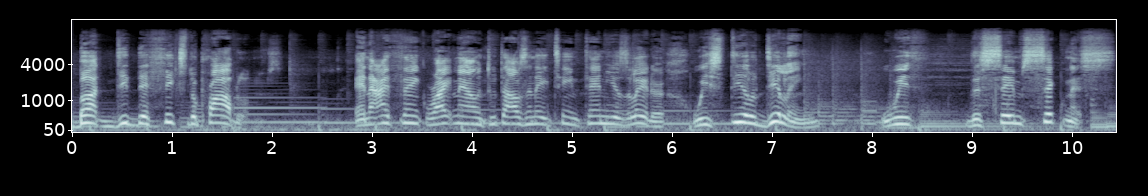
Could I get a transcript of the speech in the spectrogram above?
But did they fix the problems? And I think right now in 2018, 10 years later, we're still dealing with the same sickness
